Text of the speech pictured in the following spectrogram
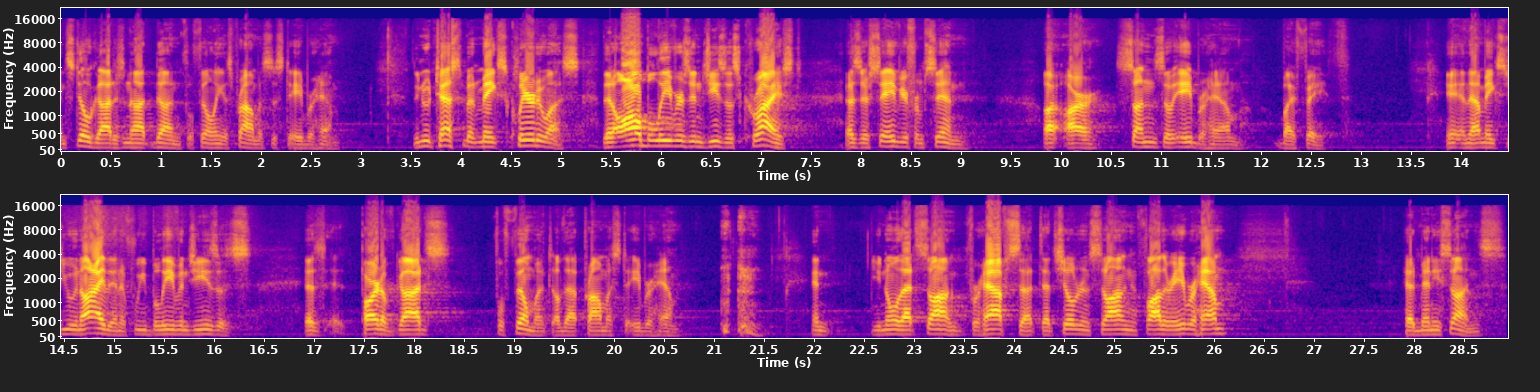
And still, God is not done fulfilling his promises to Abraham. The New Testament makes clear to us that all believers in Jesus Christ as their Savior from sin are, are sons of Abraham by faith. And that makes you and I, then, if we believe in Jesus, as part of God's fulfillment of that promise to Abraham. and you know that song, perhaps, that, that children's song, Father Abraham had many sons.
